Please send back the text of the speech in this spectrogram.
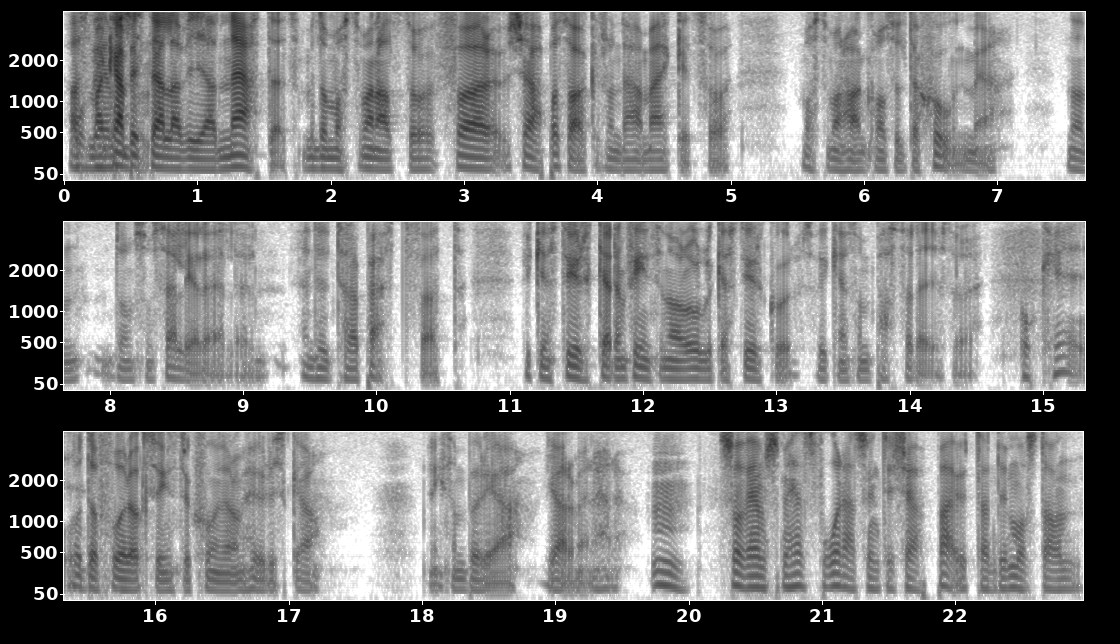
Alltså man kan som- beställa via nätet, men då måste man alltså, för att köpa saker från det här märket, så måste man ha en konsultation med någon, de som säljer det, eller en hudterapeut, för att vilken styrka, den finns i några olika styrkor, så vilken som passar dig och sådär. Okej. Och då får du också instruktioner om hur du ska liksom börja göra med det här. Mm. Så vem som helst får alltså inte köpa, utan du måste ha en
